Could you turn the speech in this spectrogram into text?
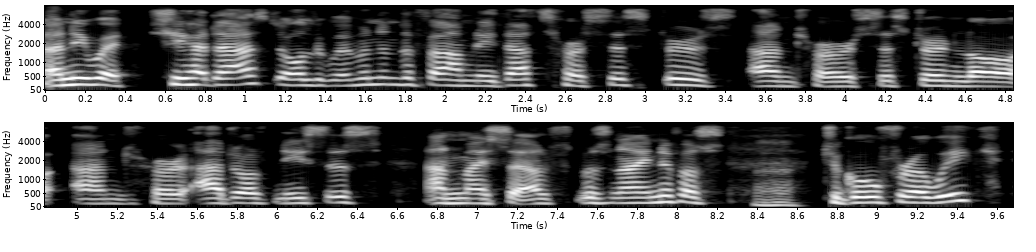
Anyway, she had asked all the women in the family, that's her sisters and her sister in law and her adult nieces and myself, it was nine of us, Uh-huh. to go for a week.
